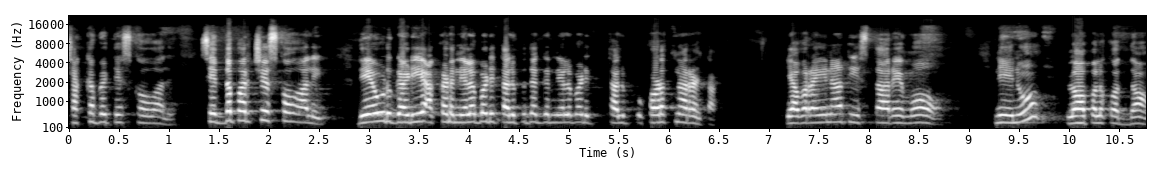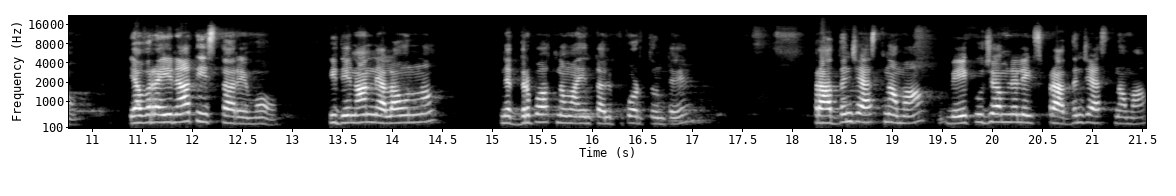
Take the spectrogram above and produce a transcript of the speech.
చక్క పెట్టేసుకోవాలి సిద్ధపరిచేసుకోవాలి. దేవుడు గడి అక్కడ నిలబడి తలుపు దగ్గర నిలబడి తలుపు కొడుతున్నారంట. ఎవరైనా తీస్తారేమో. నేను లోపలికి వద్దాం. ఎవరైనా తీస్తారేమో. ఈ దినాన్ని ఎలా ఉన్నాం నిద్రపోతున్నాం ఆయన తలుపు కొడుతుంటే. ప్రార్థన చేస్తున్నామా? వేకుజామున లేచి ప్రార్థన చేస్తున్నామా?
